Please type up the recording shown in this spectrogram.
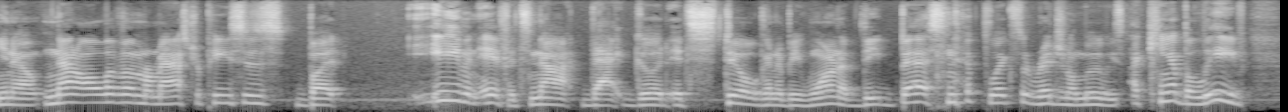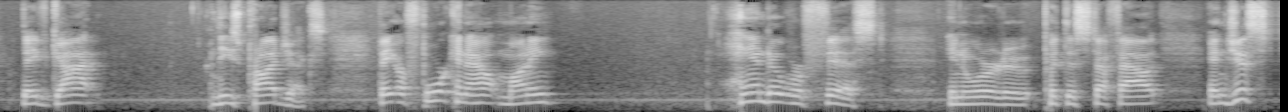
You know, not all of them are masterpieces, but even if it's not that good, it's still going to be one of the best Netflix original movies. I can't believe they've got these projects. They are forking out money hand over fist in order to put this stuff out. And just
